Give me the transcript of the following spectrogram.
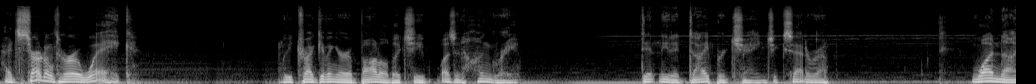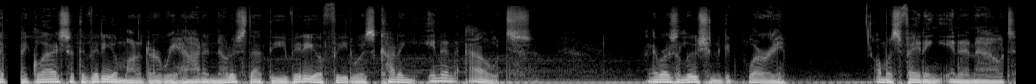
had startled her awake. We tried giving her a bottle, but she wasn't hungry. Didn't need a diaper change, etc. One night, I glanced at the video monitor we had and noticed that the video feed was cutting in and out, and the resolution get blurry, almost fading in and out.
